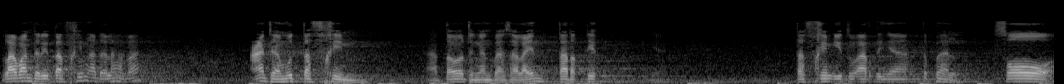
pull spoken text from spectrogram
Lawan dari tafkhim adalah apa? Adamut tafkhim atau dengan bahasa lain tarqid. Ya. Tafkhim itu artinya tebal, so.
